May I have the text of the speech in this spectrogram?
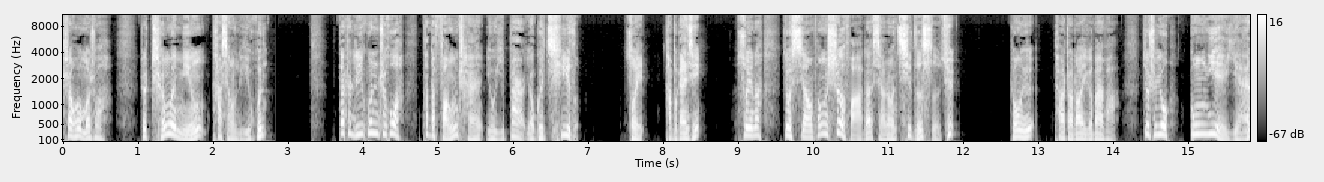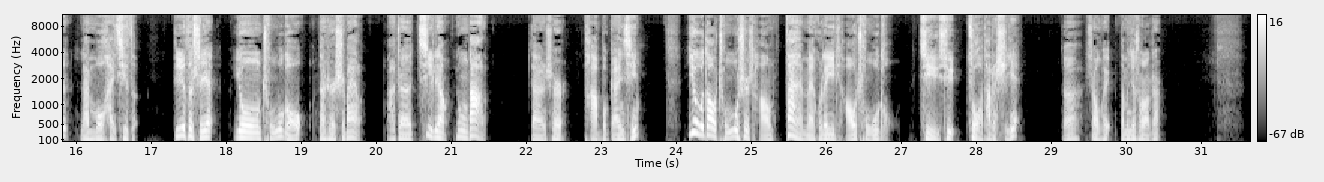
上回我们说啊，这陈卫明他想离婚，但是离婚之后啊，他的房产有一半要归妻子，所以他不甘心，所以呢就想方设法的想让妻子死去。终于他找到一个办法，就是用工业盐来谋害妻子。第一次实验用宠物狗，但是失败了啊，这剂量用大了，但是他不甘心。又到宠物市场再买回来一条宠物狗，继续做他的实验。啊，上回咱们就说到这儿。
